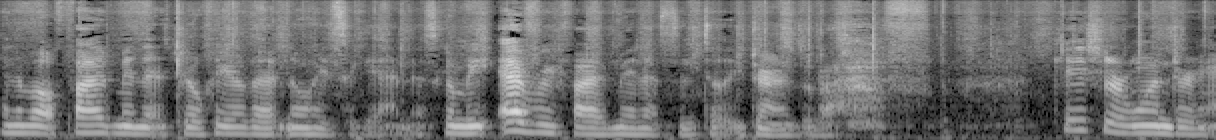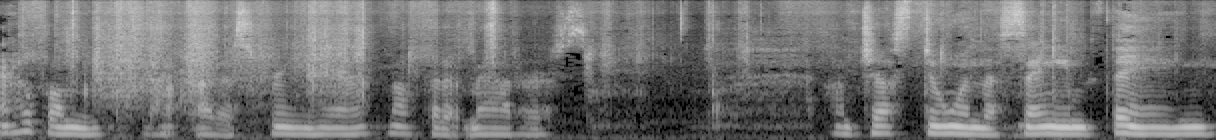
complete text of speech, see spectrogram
In about five minutes, you'll hear that noise again. It's going to be every five minutes until he turns it off. In case you're wondering, I hope I'm not out of screen here. Not that it matters. I'm just doing the same thing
